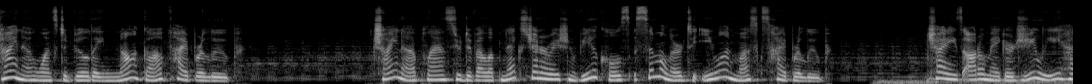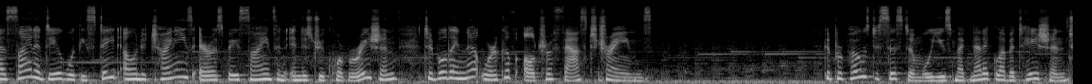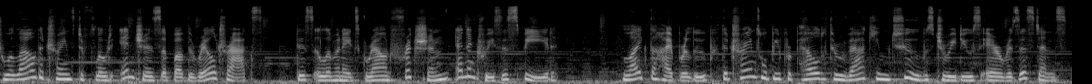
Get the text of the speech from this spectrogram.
China wants to build a knockoff Hyperloop. China plans to develop next generation vehicles similar to Elon Musk's Hyperloop. Chinese automaker Geely has signed a deal with the state owned Chinese Aerospace Science and Industry Corporation to build a network of ultra fast trains. The proposed system will use magnetic levitation to allow the trains to float inches above the rail tracks. This eliminates ground friction and increases speed. Like the Hyperloop, the trains will be propelled through vacuum tubes to reduce air resistance.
